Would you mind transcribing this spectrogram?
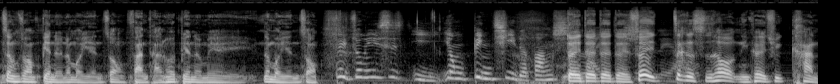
症状变得那么严重，反弹会变得没那么严重？所以中医是以用病气的方式对对对对，所以这个时候你可以去看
